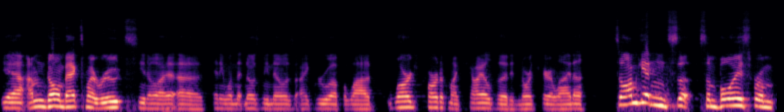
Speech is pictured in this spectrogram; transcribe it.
Yeah, I'm going back to my roots. You know, I, uh, anyone that knows me knows I grew up a lot, large part of my childhood in North Carolina. So I'm getting so, some boys from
